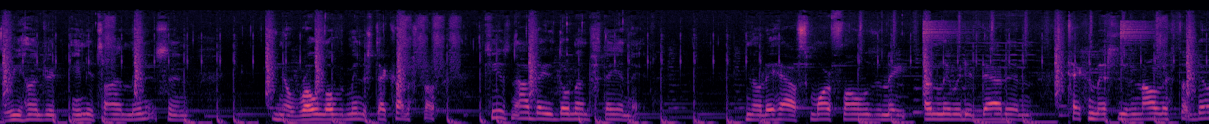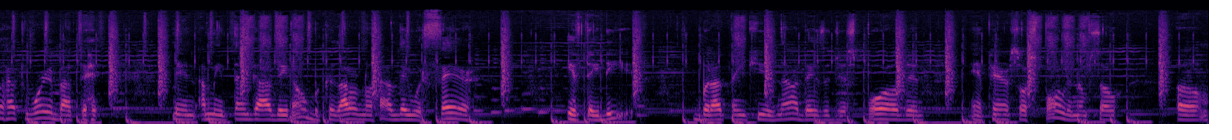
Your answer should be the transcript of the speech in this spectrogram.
300 anytime minutes and, you know, rollover minutes, that kind of stuff. Kids nowadays don't understand that. You know, they have smartphones and they unlimited data and text messages and all that stuff. They don't have to worry about that. And I mean, thank God they don't because I don't know how they would fare if they did. But I think kids nowadays are just spoiled and, and parents are spoiling them. So um,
